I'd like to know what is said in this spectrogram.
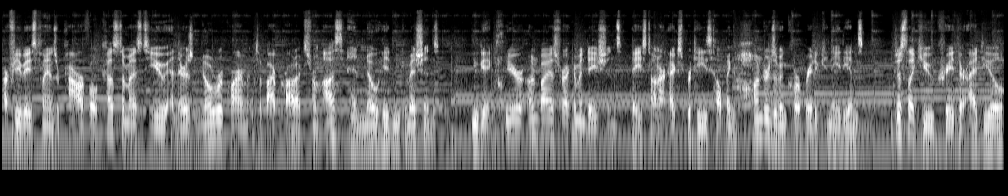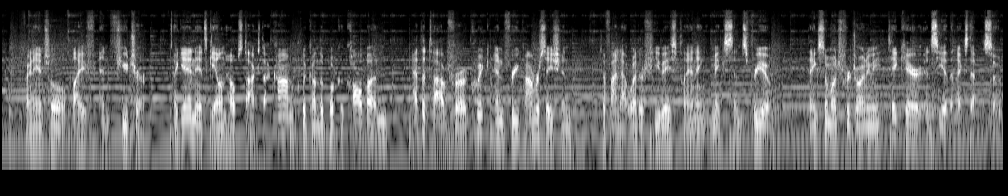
Our fee based plans are powerful, customized to you, and there's no requirement to buy products from us and no hidden commissions. You get clear, unbiased recommendations based on our expertise helping hundreds of incorporated Canadians, just like you, create their ideal financial life and future. Again, it's galenhelpsdocs.com. Click on the book a call button at the top for a quick and free conversation to find out whether fee based planning makes sense for you. Thanks so much for joining me. Take care and see you at the next episode.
